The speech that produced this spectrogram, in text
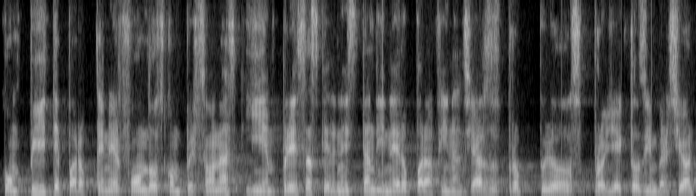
compite para obtener fondos con personas y empresas que necesitan dinero para financiar sus propios proyectos de inversión.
